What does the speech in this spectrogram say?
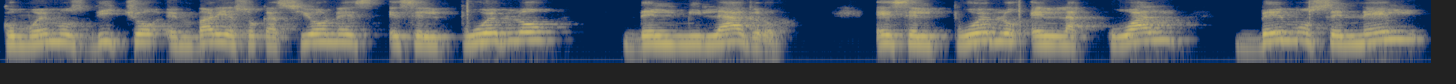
como hemos dicho en varias ocasiones, es el pueblo del milagro, es el pueblo en la cual vemos en él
